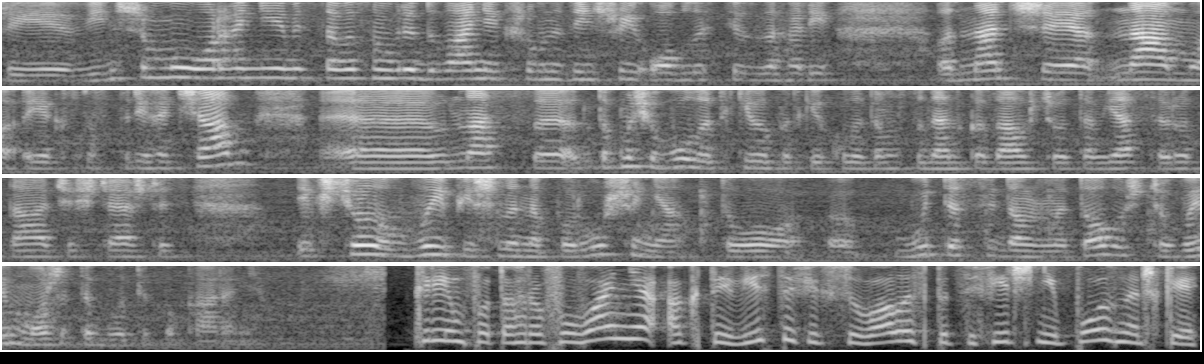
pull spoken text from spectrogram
чи в іншому органі місцевого самоврядування, якщо вони з іншої області взагалі. Одначе нам, як спостерігачам, е, у нас е, тому, що були такі випадки, коли там студент казав, що там я сирота чи ще щось. Якщо ви пішли на порушення, то е, будьте свідомими того, що ви можете бути покарані. Крім фотографування, активісти фіксували специфічні позначки,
